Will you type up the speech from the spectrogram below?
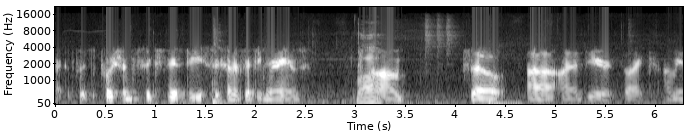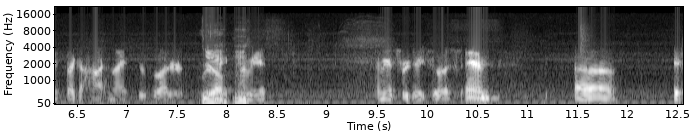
it's pushing 650, 650 grains. Wow. Um, so uh, on a deer, it's like I mean, it's like a hot knife through butter. Yeah. I mean, it's, I mean, it's ridiculous. And uh, if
